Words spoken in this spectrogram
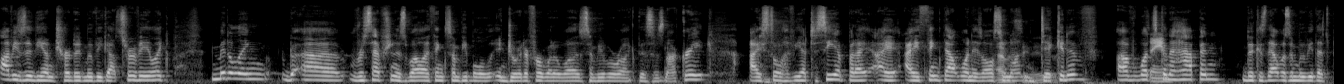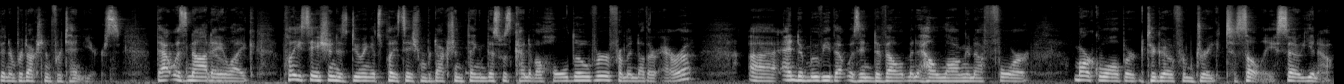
obviously the uncharted movie got sort of a like middling uh, reception as well. I think some people enjoyed it for what it was. Some people were like this is not great. I still have yet to see it but i, I, I think that one is also not indicative of what's going to happen because that was a movie that's been in production for 10 years. That was not a like PlayStation is doing its PlayStation production thing. This was kind of a holdover from another era uh, and a movie that was in development hell long enough for Mark Wahlberg to go from Drake to Sully. So, you know,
